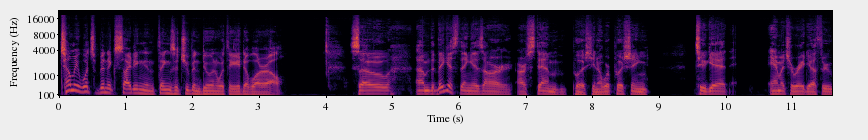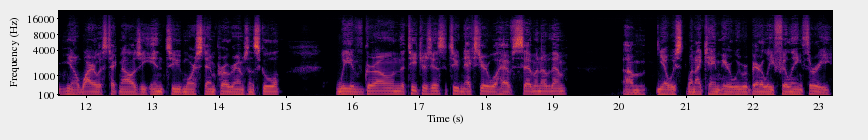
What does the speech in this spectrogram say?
tell me what's been exciting and things that you've been doing with the ARRL. So, um, the biggest thing is our our STEM push. You know, we're pushing to get amateur radio through you know wireless technology into more STEM programs in school. We have grown the Teachers Institute. Next year we'll have seven of them. Um, you know, we, when I came here, we were barely filling three,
